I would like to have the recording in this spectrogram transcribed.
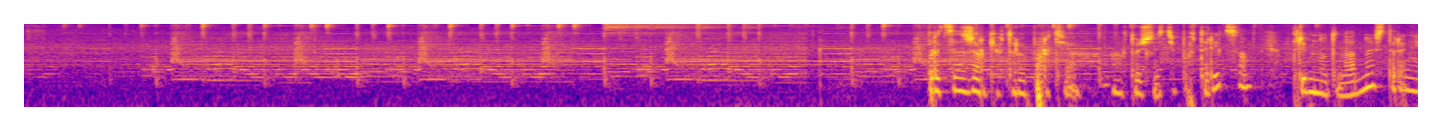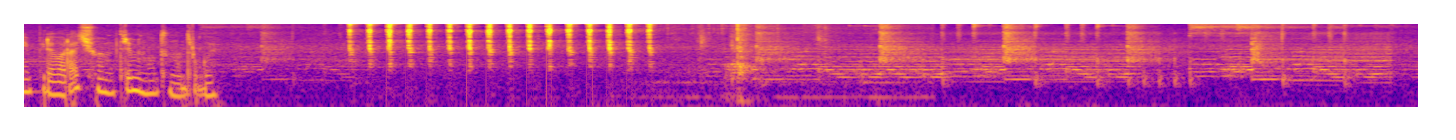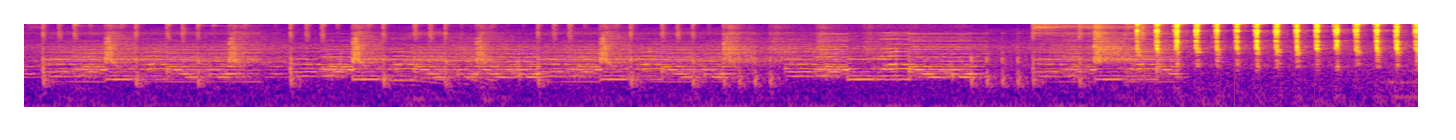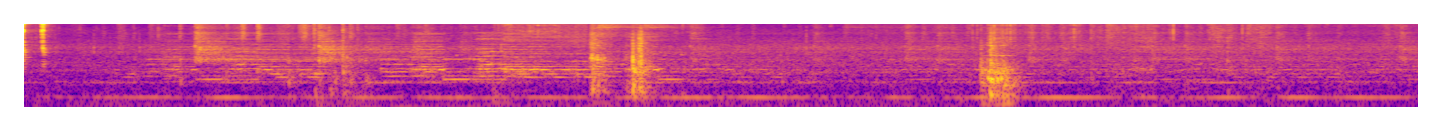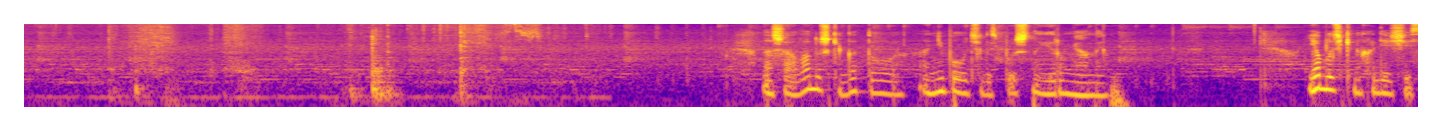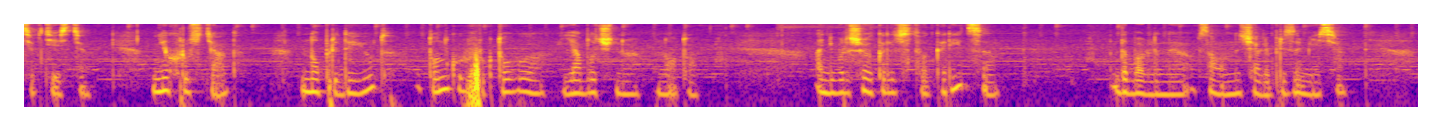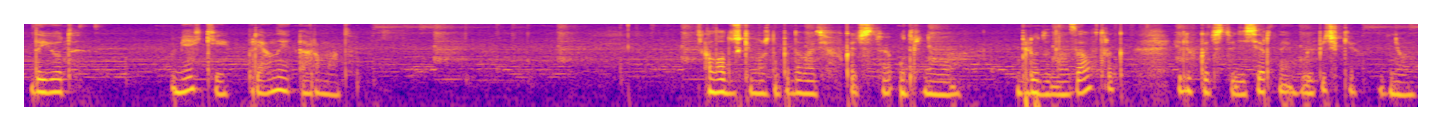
Процесс жарки второй партии в точности повторится. 3 минуты на одной стороне, переворачиваем 3 минуты на другой. Наши оладушки готовы. Они получились пышные и румяные. Яблочки, находящиеся в тесте, не хрустят, но придают тонкую фруктовую яблочную ноту. А небольшое количество корицы, добавленное в самом начале при замесе, дает мягкий пряный аромат. Оладушки можно подавать в качестве утреннего блюда на завтрак или в качестве десертной выпечки днем.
